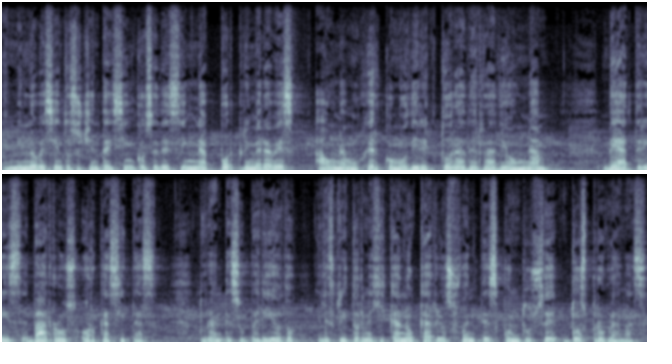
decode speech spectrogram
En 1985 se designa por primera vez a una mujer como directora de Radio UNAM, Beatriz Barros Orcasitas. Durante su periodo, el escritor mexicano Carlos Fuentes conduce dos programas,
